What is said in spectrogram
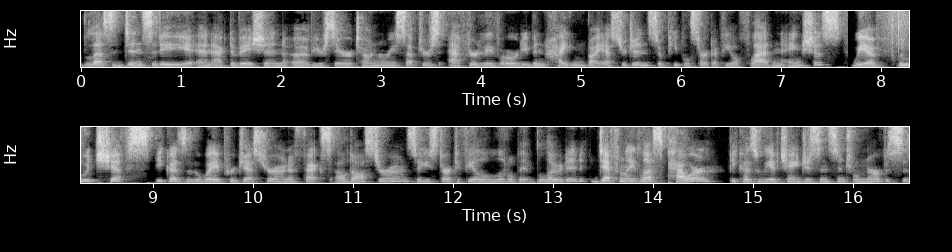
less density and activation of your serotonin receptors after they've already been heightened by estrogen. So people start to feel flat and anxious. We have fluid shifts because of the way progesterone affects aldosterone. So you start to feel a little bit bloated. Definitely less power because we have changes in central nervous system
